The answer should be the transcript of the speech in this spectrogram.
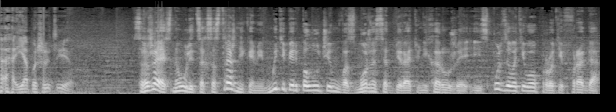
Я пошутил. Сражаясь на улицах со стражниками, мы теперь получим возможность отбирать у них оружие и использовать его против врага.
